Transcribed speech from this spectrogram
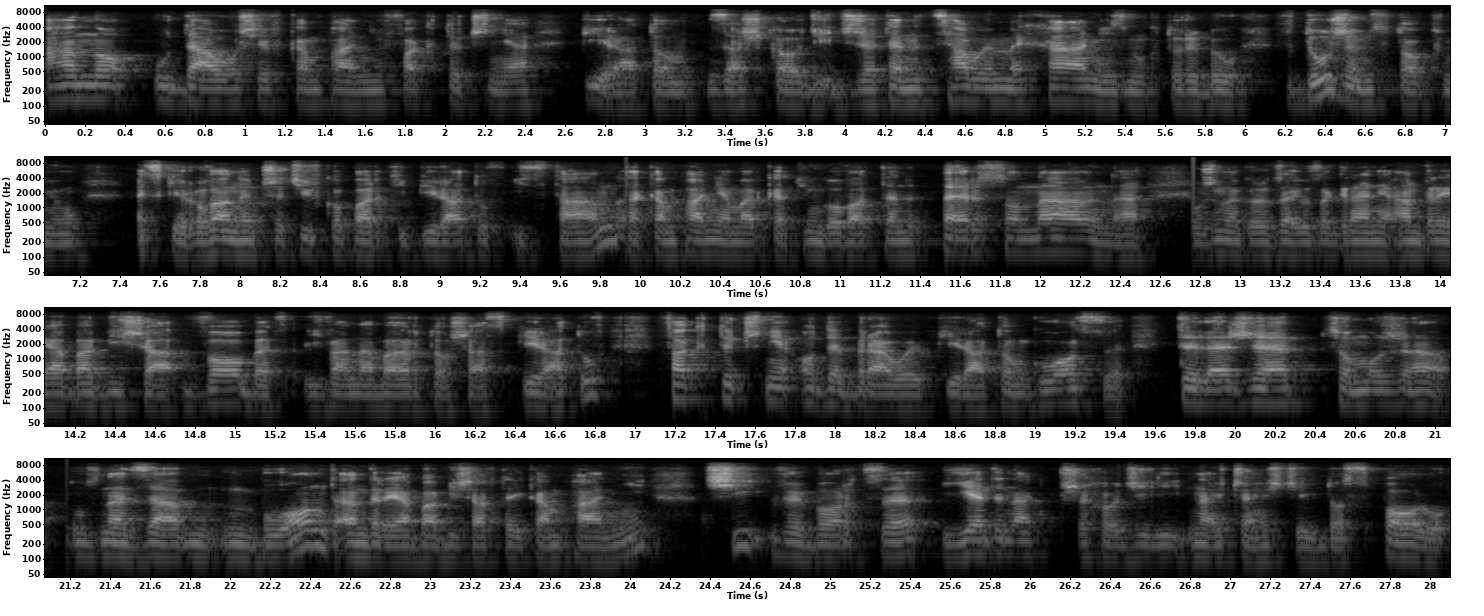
ano udało się w kampanii faktycznie piratom zaszkodzić, że ten cały mechanizm, który był w dużym stopniu skierowany przeciwko partii piratów i stan, ta kampania marketingowa, ten personalne różnego rodzaju zagrania Andrzeja Babisza wobec Iwana Bartosza z piratów, faktycznie odebrały piratom głosy. Tyle, że co można uznać za błąd Andrzeja Babisza w tej kampanii, ci wyborcy jednak przechodzili najczęściej do spolu.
